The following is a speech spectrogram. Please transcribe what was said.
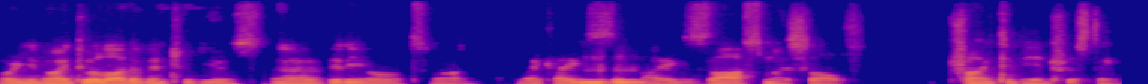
or, you know, I do a lot of interviews, uh, video, so on. Like I, ex- Mhm. I exhaust myself trying to be interesting.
